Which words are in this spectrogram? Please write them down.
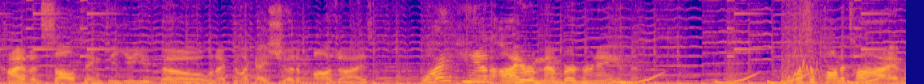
kind of insulting to Yuyuko, and I feel like I should apologize. Why can't I remember her name? Once upon a time,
